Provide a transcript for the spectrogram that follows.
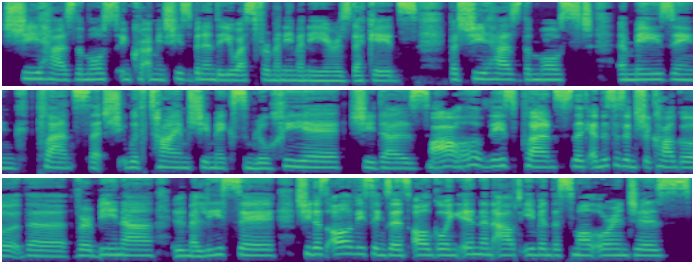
she has the most, inc- I mean, she's been in the US for many, many years, decades, but she has the most amazing plants that she, with time, she makes mluchie. She does wow. all of these plants. Like, and this is in Chicago, the verbena, il melisse. She does all of these things and it's all going in and out, even the small oranges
